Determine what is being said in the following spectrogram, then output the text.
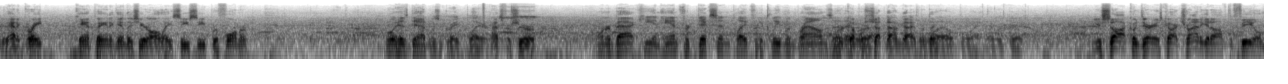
Who had a great campaign again this year, all ACC performer. Boy, his dad was a great player. That's for sure. Cornerback, he and Hanford Dixon played for the Cleveland Browns. There were a couple were shutdown guys, weren't boy, they? Oh boy, they were good. You saw Quindarius Carr trying to get off the field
